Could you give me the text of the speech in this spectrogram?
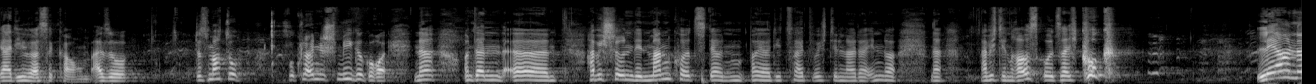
Ja, die hörst du kaum. Also, das macht so, so kleine Schmiegegeräusche. Ne? Und dann äh, habe ich schon den Mann kurz, der war ja die Zeit, wo ich den leider indoor, ne, habe ich den rausgeholt, sage ich, guck, lerne.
